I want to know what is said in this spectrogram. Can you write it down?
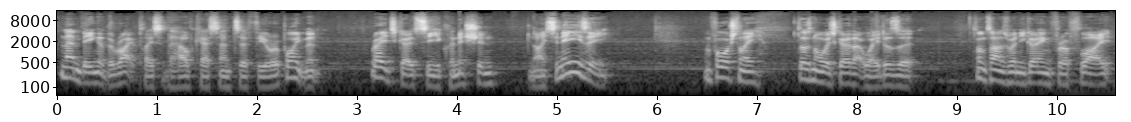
and then being at the right place at the healthcare centre for your appointment. Ready to go to see your clinician, nice and easy. Unfortunately, doesn't always go that way, does it? Sometimes when you're going for a flight,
